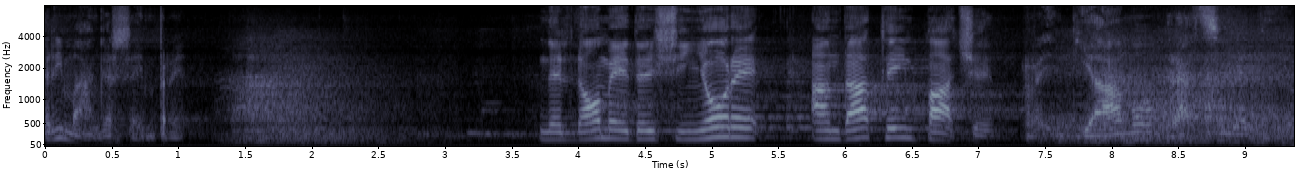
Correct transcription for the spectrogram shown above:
rimanga sempre. Nel nome del Signore andate in pace. Rendiamo grazie a Dio.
